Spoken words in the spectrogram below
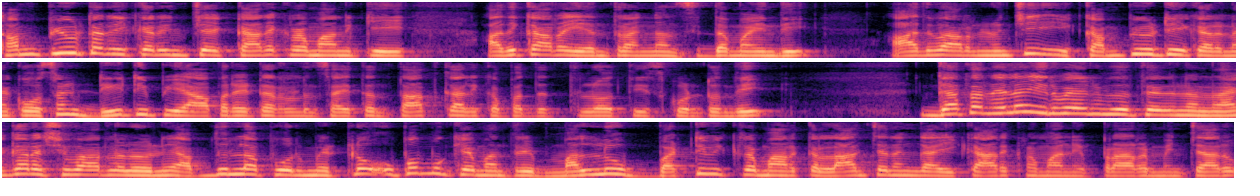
కంప్యూటరీకరించే కార్యక్రమానికి అధికార యంత్రాంగం సిద్ధమైంది. ఆదివారం నుంచి ఈ కంప్యూటీకరణ కోసం డీటీపీ ఆపరేటర్లను సైతం తాత్కాలిక పద్ధతిలో తీసుకుంటుంది. గత నెల ఇరవై ఎనిమిదో తేదీన నగర శివార్లలోని అబ్దుల్లాపూర్ మెట్లో ఉప ముఖ్యమంత్రి మల్లు బట్టి విక్రమార్క లాంఛనంగా ఈ కార్యక్రమాన్ని ప్రారంభించారు.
